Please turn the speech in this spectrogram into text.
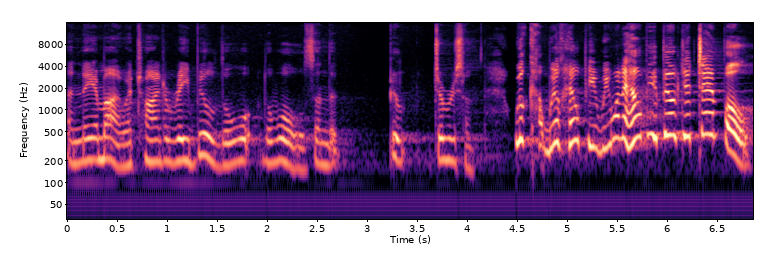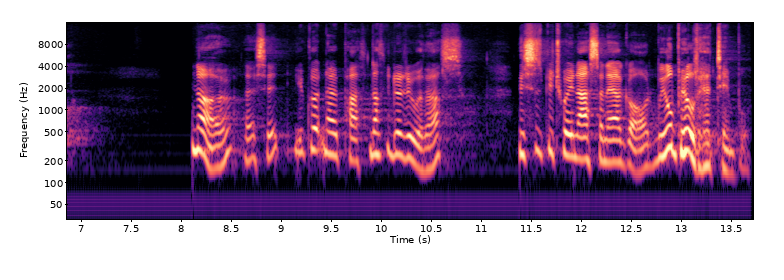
and Nehemiah were trying to rebuild the, the walls and the, build Jerusalem. We'll, come, we'll help you. We want to help you build your temple. No, they said, you've got no path, nothing to do with us. This is between us and our God. We'll build our temple.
